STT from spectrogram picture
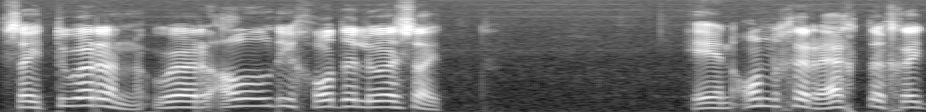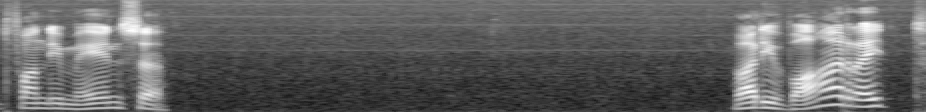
sy toren oor al die goddeloosheid en ongerechtigheid van die mense wat die waarheid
